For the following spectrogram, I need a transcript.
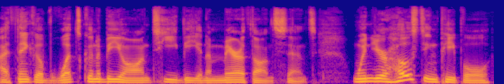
I think of what's going to be on TV in a marathon sense. When you're hosting people,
